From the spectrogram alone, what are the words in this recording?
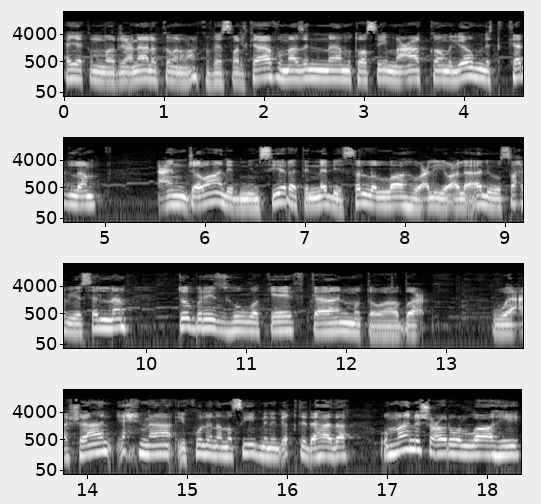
حياكم الله رجعنا لكم. أنا معكم فيصل كاف وما زلنا متواصلين معاكم. اليوم نتكلم عن جوانب من سيرة النبي صلى الله عليه وعلى آله وصحبه وسلم تبرز هو كيف كان متواضع. وعشان إحنا يكون لنا نصيب من الاقتداء هذا وما نشعر والله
